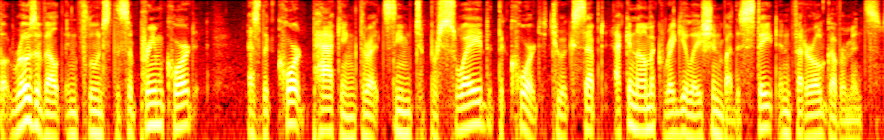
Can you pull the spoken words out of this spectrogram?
but Roosevelt influenced the Supreme Court as the court packing threat seemed to persuade the court to accept economic regulation by the state and federal governments.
